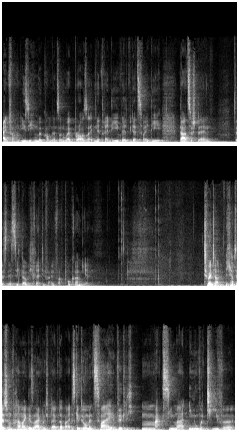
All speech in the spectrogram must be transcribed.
einfach und easy hinbekommen, denn so ein Webbrowser in eine 3D-Welt wieder 2D darzustellen, das lässt sich, glaube ich, relativ einfach programmieren. Twitter. Ich habe es jetzt schon ein paar Mal gesagt und ich bleibe dabei. Es gibt im Moment zwei wirklich maximal innovative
